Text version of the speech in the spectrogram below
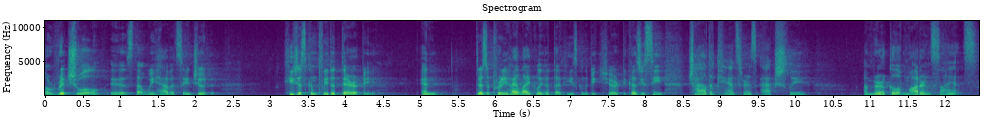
a ritual is that we have at St. Jude. He just completed therapy. And there's a pretty high likelihood that he's going to be cured. Because you see, childhood cancer is actually a miracle of modern science.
